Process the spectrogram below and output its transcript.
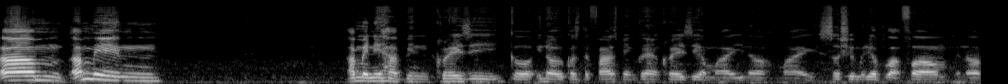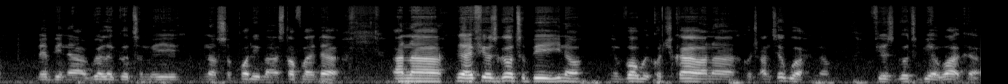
Um, I mean, I mean, it have been crazy, go, you know, because the fans been going crazy on my, you know, my social media platform. You know, they've been uh, really good to me, you know, supportive and stuff like that. And uh, yeah, it feels good to be, you know, involved with Coach Cal and uh, Coach Antigua. You know, it feels good to be a Wildcat.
